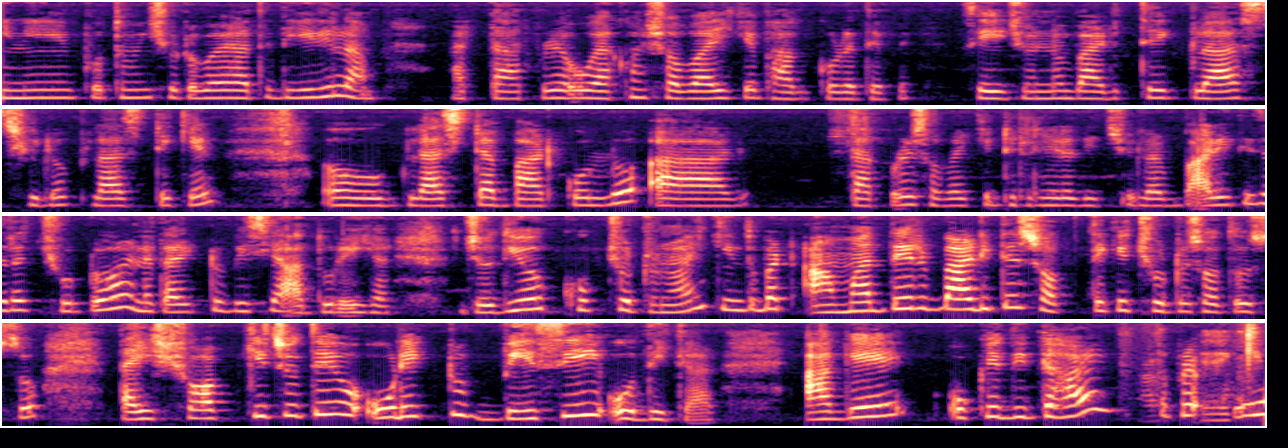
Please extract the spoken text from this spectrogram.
এনে প্রথমেই ছোটো ভাইয়ের হাতে দিয়ে দিলাম, আর তারপরে ও এখন সবাইকে ভাগ করে দেবে। সেই জন্য বাড়িতে গ্লাস ছিল, প্লাস্টিকের। ও গ্লাসটা বার করল আর তারপরে সবাইকে ঢেলে ঢেলে দিচ্ছিল। আর বাড়িতে যারা ছোট হয় না, তার একটু বেশি আদুরেই হয়। যদিও খুব ছোট নয়, কিন্তু বাট আমাদের বাড়িতে সব থেকে ছোট সদস্য, তাই সব কিছুতে ওর একটু বেশি অধিকার। আগে ওকে দিতে হয় তারপরে ও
